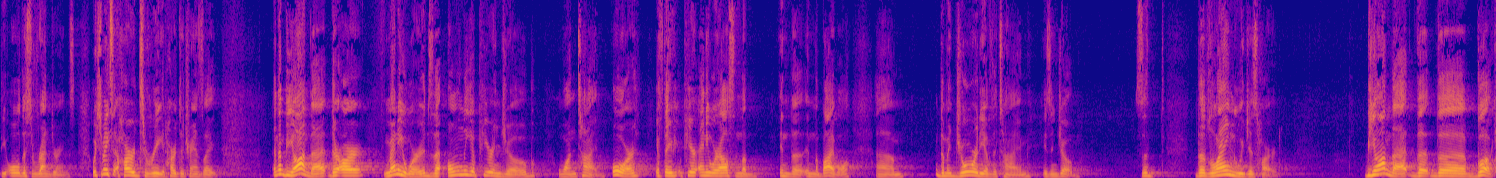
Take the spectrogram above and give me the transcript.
the oldest renderings, which makes it hard to read, hard to translate. And then beyond that, there are many words that only appear in Job one time. Or if they appear anywhere else in the, in the, in the Bible, um, the majority of the time is in Job. So the language is hard. Beyond that, the, the book,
